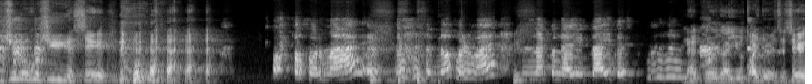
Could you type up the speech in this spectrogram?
Shichinokoshi, ese? O, formal, no formal, nacionalidades. Nakoda Yutaides, ese?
